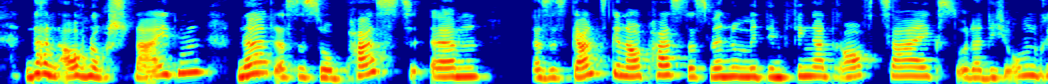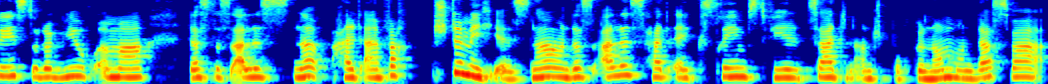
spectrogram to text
dann auch noch schneiden, ne, dass es so passt, ähm, dass es ganz genau passt, dass wenn du mit dem Finger drauf zeigst oder dich umdrehst oder wie auch immer, dass das alles ne, halt einfach stimmig ist. Ne? Und das alles hat extremst viel Zeit in Anspruch genommen. Und das war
